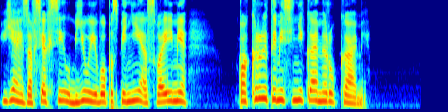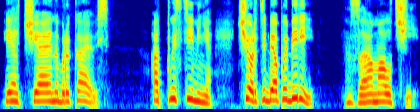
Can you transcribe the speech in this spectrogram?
Я изо всех сил бью его по спине своими покрытыми синяками руками. И отчаянно брыкаюсь. «Отпусти меня! Черт тебя побери!» «Замолчи!»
